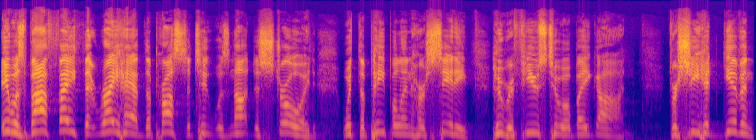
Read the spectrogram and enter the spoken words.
It was by faith that Rahab the prostitute was not destroyed with the people in her city who refused to obey God. For she had given,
